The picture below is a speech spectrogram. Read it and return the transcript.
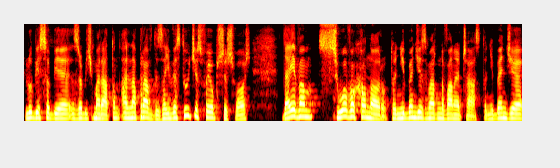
lubię sobie zrobić maraton, ale naprawdę zainwestujcie w swoją przyszłość. Daję wam słowo honoru. To nie będzie zmarnowany czas, to nie będzie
